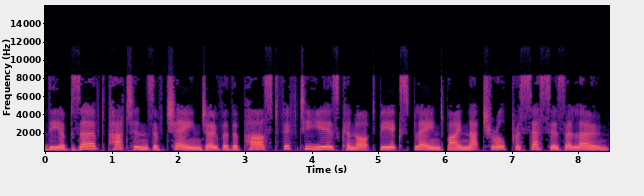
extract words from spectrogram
The observed patterns of change over the past 50 years cannot be explained by natural processes alone.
